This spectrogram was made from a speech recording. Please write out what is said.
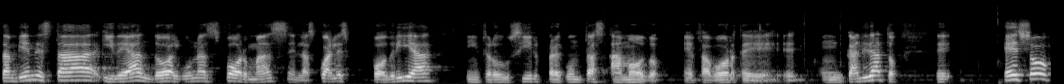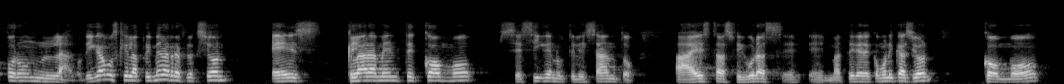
también está ideando algunas formas en las cuales podría introducir preguntas a modo en favor de eh, un candidato. Eh, eso por un lado. Digamos que la primera reflexión es claramente cómo se siguen utilizando a estas figuras en materia de comunicación como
